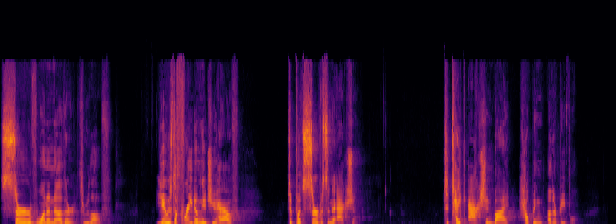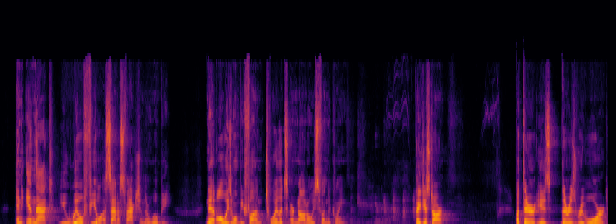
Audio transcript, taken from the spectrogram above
serve one another through love. Use the freedom that you have to put service into action, to take action by helping other people. And in that, you will feel a satisfaction. There will be. And it always won't be fun. Toilets are not always fun to clean, they just aren't. But there is, there is reward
